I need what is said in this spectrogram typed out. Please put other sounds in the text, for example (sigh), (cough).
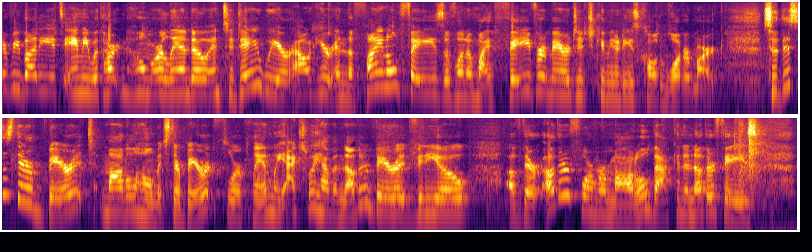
Everybody, it's Amy with Heart and Home Orlando and today we are out here in the final phase of one of my favorite Meritage communities called Watermark. So this is their Barrett model home. It's their Barrett floor plan. We actually have another Barrett video of their other former model back in another phase,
